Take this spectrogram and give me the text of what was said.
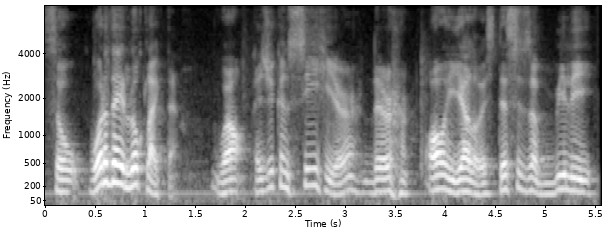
So what do they look like then? Well, as you can see here, they're all yellowish. This is a really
